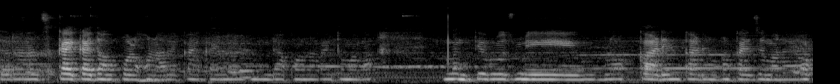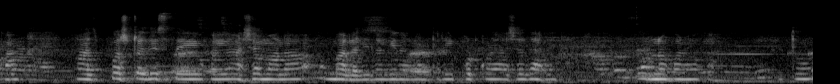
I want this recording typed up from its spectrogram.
तर आज काय काय धावपळ होणार आहे काय काय नाही दाखवणार आहे तुम्हाला. म्हणते रोज मी ब्लॉग काढेन काढेन पण काय जमा नाही हो का? आज स्पष्ट दिसते काही अशा मला बालाजीला गेल्यानंतर हे फटकोळे अशा झाले पूर्णपणे का इथून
